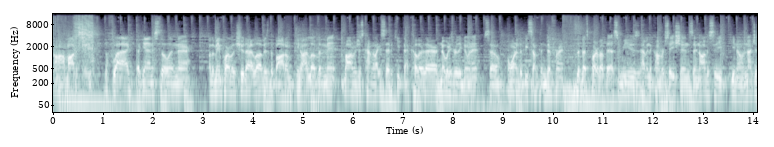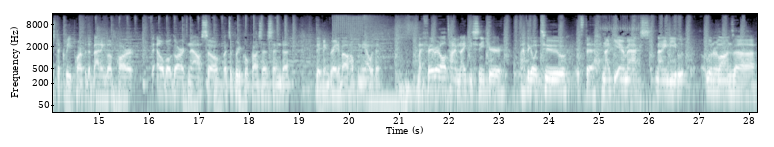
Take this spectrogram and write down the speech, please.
Um, obviously the flag, again, is still in there. The main part of the shoe that I love is the bottom. You know, I love the mint. Bottom is just kind of, like I said, to keep that color there. Nobody's really doing it, so I wanted to be something different. The best part about the SMUs is having the conversations, and obviously, you know, not just the cleat part, but the batting glove part, the elbow guards now. So it's a pretty cool process, and uh, they've been great about helping me out with it. My favorite all-time Nike sneaker, I have to go with two. It's the Nike Air Max 90 Lunar Lawns. Uh,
